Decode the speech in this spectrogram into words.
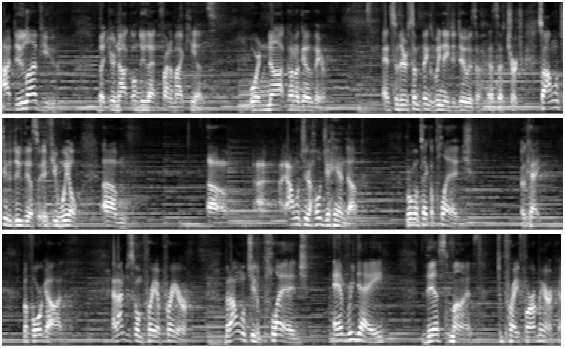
I do love you, but you're not going to do that in front of my kids. We're not going to go there. And so there's some things we need to do as a, as a church. So I want you to do this, if you will. Um, uh, I, I want you to hold your hand up. We're going to take a pledge, okay, before God. And I'm just going to pray a prayer. But I want you to pledge every day this month to pray for America,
